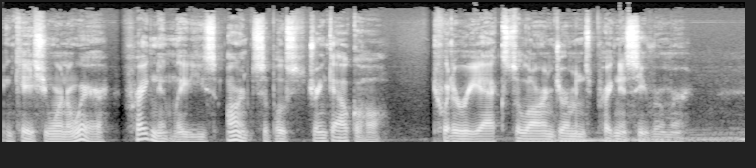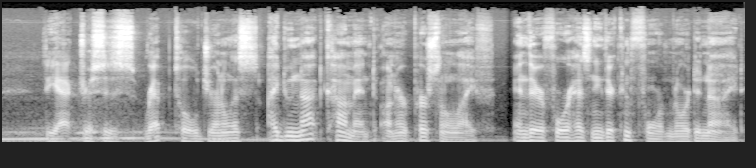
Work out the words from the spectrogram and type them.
In case you weren't aware, pregnant ladies aren't supposed to drink alcohol. Twitter reacts to Lauren German's pregnancy rumor. The actress's rep told journalists, I do not comment on her personal life, and therefore has neither confirmed nor denied.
